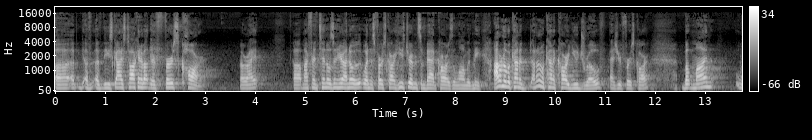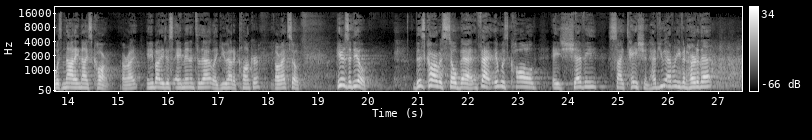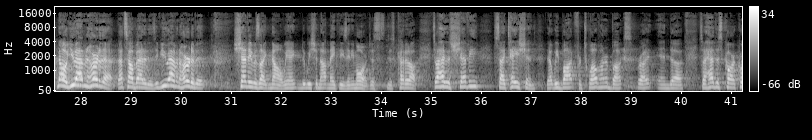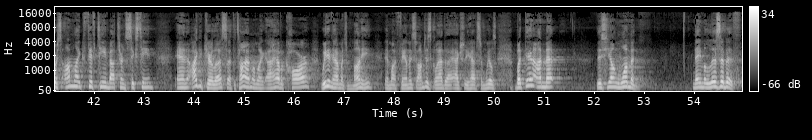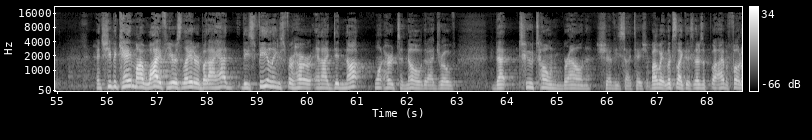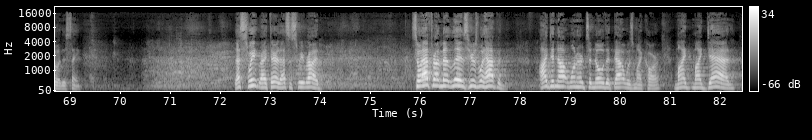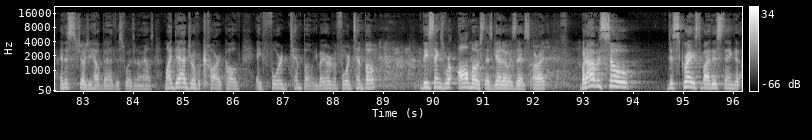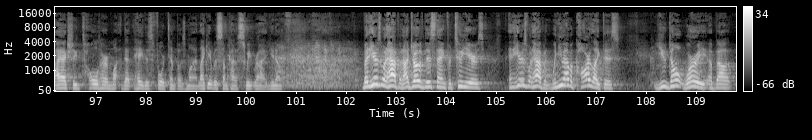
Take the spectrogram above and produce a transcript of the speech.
uh, of, of these guys talking about their first car, all right? Uh, my friend Tyndall's in here. I know it wasn't his first car. He's driven some bad cars along with me. I don't know what kind of I don't know what kind of car you drove as your first car, but mine was not a nice car. All right. Anybody just amen into that? Like you had a clunker. All right, so here's the deal. This car was so bad. In fact, it was called a Chevy Citation. Have you ever even heard of that? No, you haven't heard of that. That's how bad it is. If you haven't heard of it, Chevy was like, no, we, ain't, we should not make these anymore. Just, just cut it off. So I had this Chevy Citation that we bought for 1200 bucks, right? And uh, so I had this car. Of course, I'm like 15, about to turn 16. And I could care less at the time. I'm like, I have a car. We didn't have much money in my family, so I'm just glad that I actually have some wheels. But then I met this young woman named Elizabeth. And she became my wife years later, but I had these feelings for her, and I did not want her to know that I drove that two tone brown Chevy Citation. By the way, it looks like this. There's a, I have a photo of this thing. That's sweet right there. That's a sweet ride. So after I met Liz, here's what happened. I did not want her to know that that was my car. My, my dad, and this shows you how bad this was in our house. My dad drove a car called a Ford Tempo. Anybody heard of a Ford Tempo? These things were almost as ghetto as this, all right? But I was so disgraced by this thing that I actually told her my, that, hey, this Ford Tempo is mine. Like it was some kind of sweet ride, you know? But here's what happened I drove this thing for two years. And here's what happened when you have a car like this, you don't worry about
